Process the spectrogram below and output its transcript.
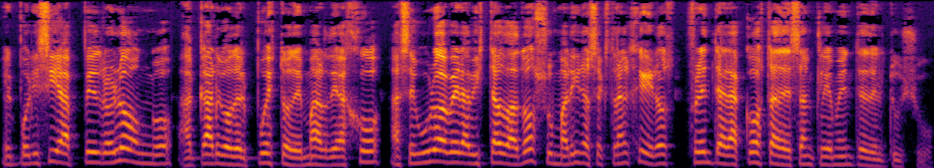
El policía Pedro Longo, a cargo del puesto de Mar de Ajó, aseguró haber avistado a dos submarinos extranjeros frente a la costa de San Clemente del Tuyú.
